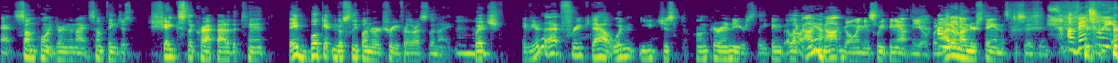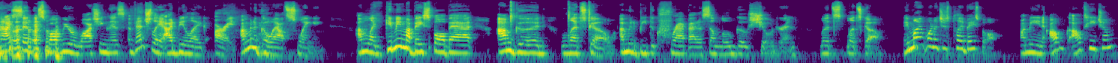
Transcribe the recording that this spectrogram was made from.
at some point during the night, something just shakes the crap out of the tent. They book it and go sleep under a tree for the rest of the night. Mhm. Which, if you're that freaked out, wouldn't you just hunker into your sleeping? But like, Oh, I'm yeah. not going and sleeping out in the open. I I, don't understand this decision. eventually and i said this while we were watching this eventually i'd be like all right i'm gonna go out swinging i'm like give me my baseball bat i'm good let's go i'm gonna beat the crap out of some little ghost children let's let's go they might want to just play baseball i mean i'll i'll teach them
